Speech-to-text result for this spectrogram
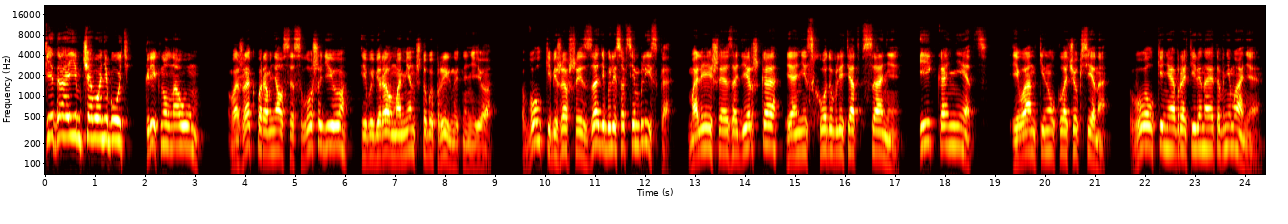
«Кидай им чего-нибудь!» — крикнул Наум. Вожак поравнялся с лошадью и выбирал момент, чтобы прыгнуть на нее. Волки, бежавшие сзади, были совсем близко. Малейшая задержка, и они сходу влетят в сани. И конец. Иван кинул клочок сена. Волки не обратили на это внимания.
